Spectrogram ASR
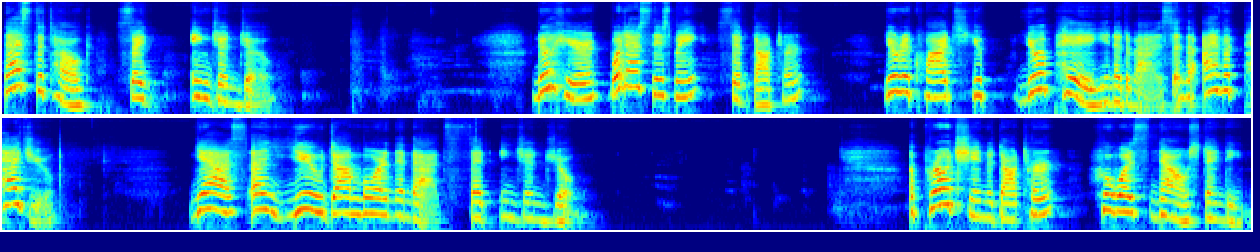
That's the talk, said Injun Joe. Look here, what does this mean? said doctor. You required you, your pay in advance, and I have paid you. Yes, and you done more than that, said Injun Joe. approaching the doctor, who was now standing.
